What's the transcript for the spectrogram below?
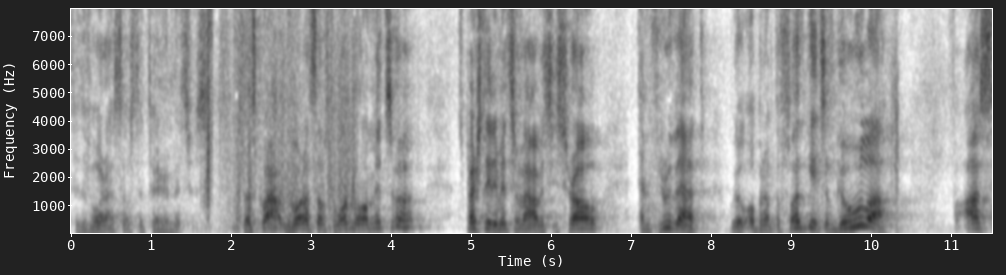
to devote ourselves to Torah mitzvahs. So let's go out and devote ourselves to one more mitzvah, especially the mitzvah of Ahavas Yisrael, and through that we will open up the floodgates of Geula for us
